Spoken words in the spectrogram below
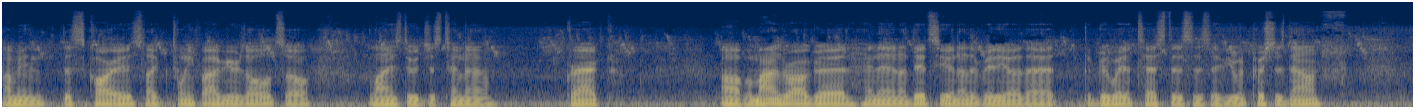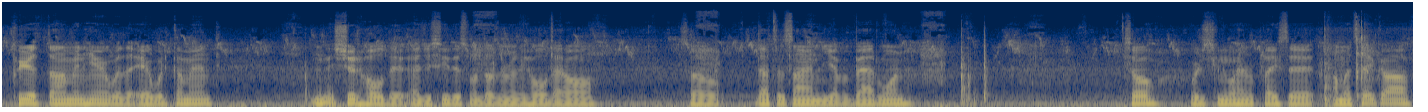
I mean this car is like 25 years old so lines do just tend to crack. Uh, but mine's were all good. And then i did see another video that the good way to test this is if you would push this down put your thumb in here where the air would come in and it should hold it. As you see this one doesn't really hold at all. So that's a sign you have a bad one. So we're just gonna go ahead and replace it. I'm gonna take off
